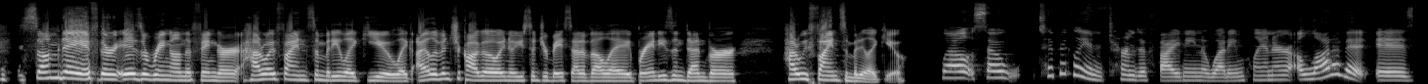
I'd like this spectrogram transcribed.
someday, if there is a ring on the finger, how do I find somebody like you? Like, I live in Chicago. I know you said you're based out of LA, Brandy's in Denver. How do we find somebody like you? Well, so typically, in terms of finding a wedding planner, a lot of it is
